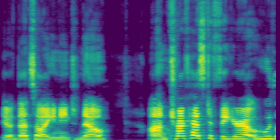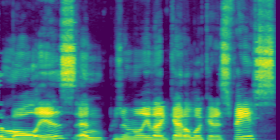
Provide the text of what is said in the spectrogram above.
That's all you need to know. Um, Chuck has to figure out who the mole is and presumably like get a look at his face.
